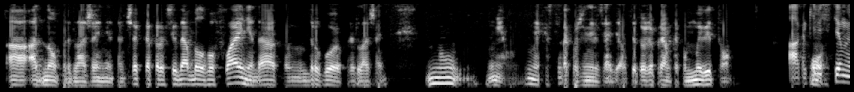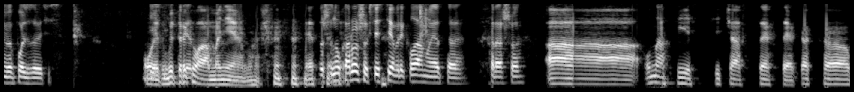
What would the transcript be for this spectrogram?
одно предложение. Там человек, который всегда был в офлайне, да, там другое предложение. Ну, не, мне кажется, так уже нельзя делать. Это уже прям такой мовитон. А какими О. системами вы пользуетесь? Ой, это будет реклама, не. Слушай, ну хороших систем рекламы это хорошо. А, у нас есть сейчас CFT как а,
